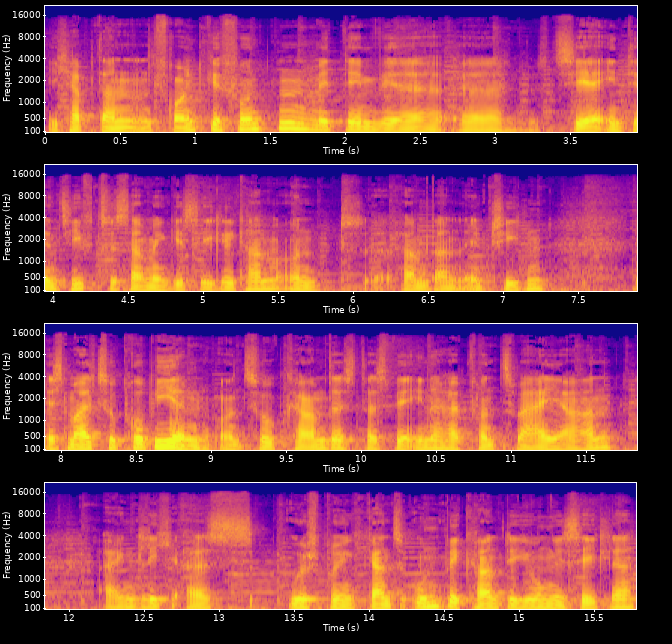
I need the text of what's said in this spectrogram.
ich habe dann einen Freund gefunden, mit dem wir äh, sehr intensiv zusammen gesegelt haben und haben dann entschieden, es mal zu probieren. Und so kam das, dass wir innerhalb von zwei Jahren eigentlich als ursprünglich ganz unbekannte junge Segler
